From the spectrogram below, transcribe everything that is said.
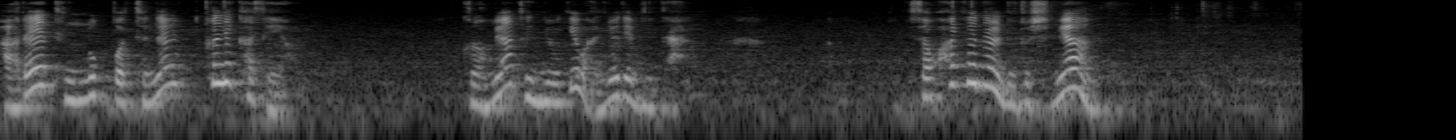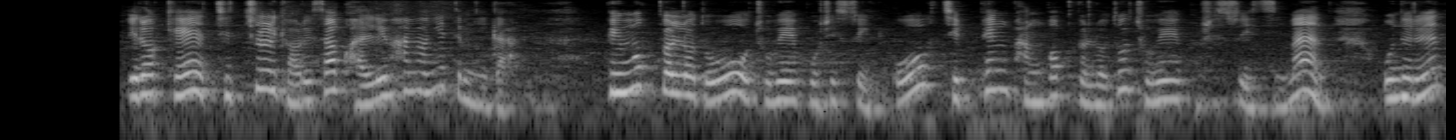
아래 등록 버튼을 클릭하세요. 그러면 등록이 완료됩니다. 여기서 확인을 누르시면 이렇게 지출 결의서 관리 화면이 뜹니다. 빙목별로도 조회해 보실 수 있고 집행 방법별로도 조회해 보실 수 있지만 오늘은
